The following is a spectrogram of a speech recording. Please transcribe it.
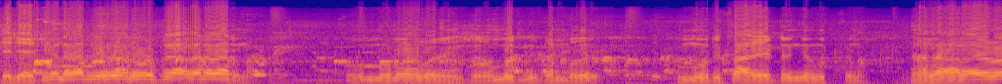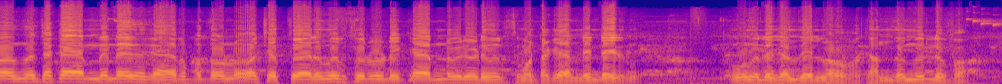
ശരിയായിട്ട് വില പറഞ്ഞത് നാനൂറ് റുപ്യ വില വരണം. മുന്നൂറ് നാനൂറ് ഇപ്പം ഇരുന്നൂറ്റമ്പത് മുന്നൂറ് താഴെയായിട്ട് ഇങ്ങനെ നിൽക്കണം. വേറെ എന്ന് വെച്ചാൽ കയറിന്റെ ഉണ്ടായിരുന്നു കയർ ഇപ്പോഴത്തെ ചെത്തുകാർ നിർത്തിയോടുകൂടി കയറിന്റെ പരിപാടി നിർത്തി. മുട്ട കയറിന്റെ ഉണ്ടായിരുന്നു മൂന്നില്ല ചന്തയിലാണ് ഇപ്പോൾ ചന്തയൊന്നുമില്ല ഇപ്പം.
